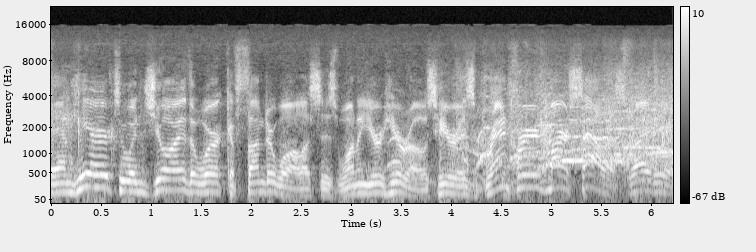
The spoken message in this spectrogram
And here to enjoy the work of Thunder Wallace is one of your heroes. Here is Branford Marsalis right here.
